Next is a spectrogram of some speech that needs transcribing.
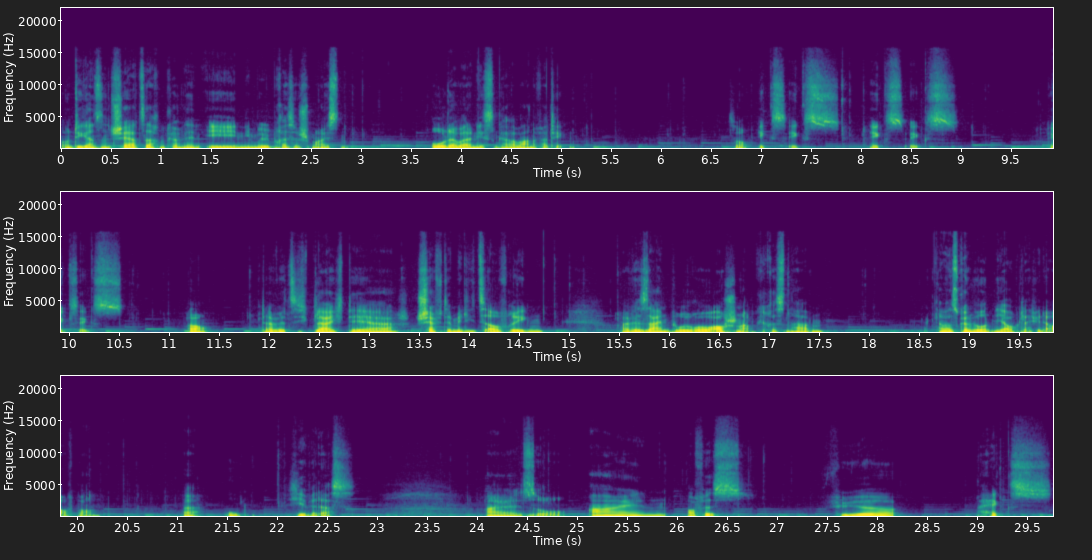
Und die ganzen Scherzsachen können wir dann eh in die Müllpresse schmeißen. Oder bei der nächsten Karawane verticken. So, XX, XX, XX. Oh, da wird sich gleich der Chef der Miliz aufregen, weil wir sein Büro auch schon abgerissen haben. Aber das können wir unten ja auch gleich wieder aufbauen. Äh, uh, hier wäre das. Also, ein Office für Hex,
